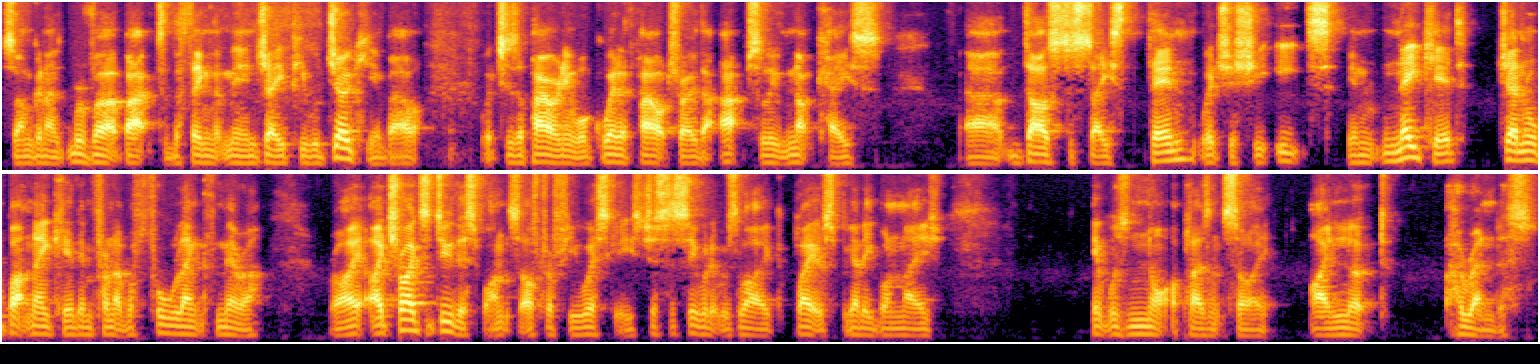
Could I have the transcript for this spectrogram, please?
So I'm going to revert back to the thing that me and JP were joking about, which is apparently what Gwyneth Paltrow, that absolute nutcase, uh, does to stay thin, which is she eats in naked, general butt naked, in front of a full length mirror. Right. I tried to do this once after a few whiskeys just to see what it was like. Plate of spaghetti bolognese. It was not a pleasant sight. I looked horrendous.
